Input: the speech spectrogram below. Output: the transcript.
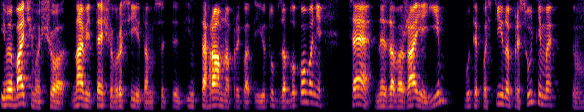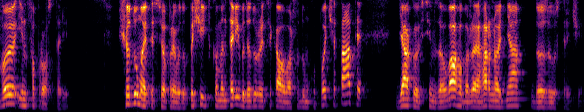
І ми бачимо, що навіть те, що в Росії там Інстаграм, наприклад, і Ютуб заблоковані, це не заважає їм бути постійно присутніми в інфопросторі. Що думаєте з цього приводу? Пишіть в коментарі, буде дуже цікаво вашу думку почитати. Дякую всім за увагу. Бажаю гарного дня, до зустрічі.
